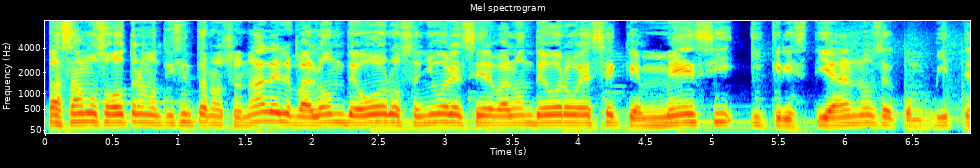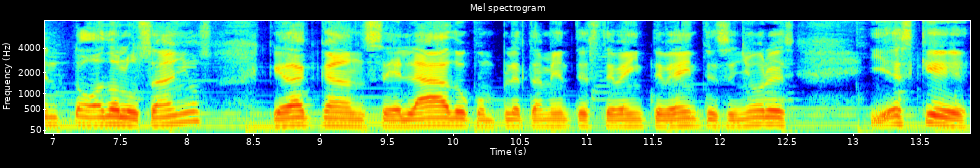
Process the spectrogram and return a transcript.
Pasamos a otra noticia internacional, el balón de oro, señores, el balón de oro ese que Messi y Cristiano se compiten todos los años, queda cancelado completamente este 2020, señores. Y es que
